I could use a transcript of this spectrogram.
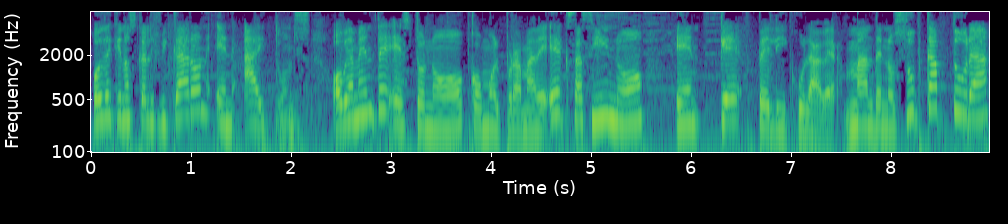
o de que nos calificaron en iTunes. Obviamente, esto no como el programa de EXA, sino en qué película ver. Mándenos su captura,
